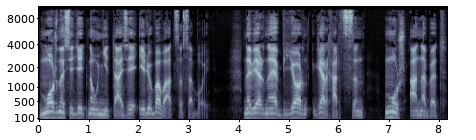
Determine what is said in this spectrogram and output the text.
можно сидеть на унитазе и любоваться собой. Наверное, Бьорн Герхардсен, муж Аннабет,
